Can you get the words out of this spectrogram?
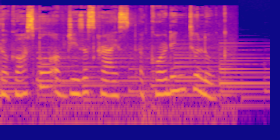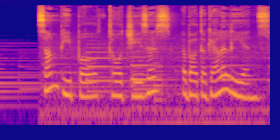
The Gospel of Jesus Christ according to Luke. Some people told Jesus about the Galileans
